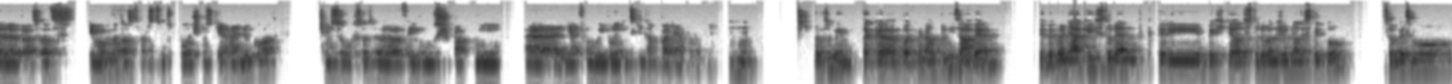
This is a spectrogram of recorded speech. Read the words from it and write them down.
eh, pracovat s tím obyvatelstvem, s tím společností a edukovat, čím jsou eh, fake news špatný, eh, jak fungují politické kampaně a podobně. Mm-hmm. Rozumím. Tak pojďme na úplný závěr. Kdyby byl nějaký student, který by chtěl studovat žurnalistiku, co bys mu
